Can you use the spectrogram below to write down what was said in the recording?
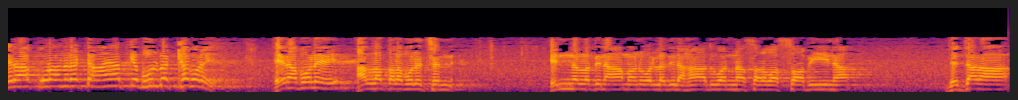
এরা কোরআনের একটা আয়াতকে ভুল ব্যাখ্যা করে। এরা বলে, আল্লাহ তালা বলেছেন ইন্নাল্লাদিন আমানু আল্লাদিন হাদু আন্না সারওয়াসাবিনা যে যারা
